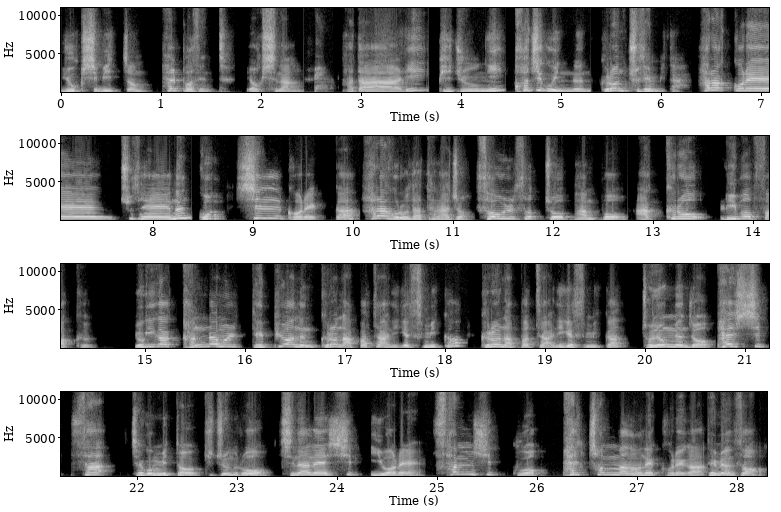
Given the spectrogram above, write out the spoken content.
62.8%. 역시나 다달이 비중이 커지고 있는 그런 추세입니다. 하락 거래 추세는 곧 실거래가 하락으로 나타나죠. 서울 서초 반포 아크로 리버파크 여기가 강남을 대표하는 그런 아파트 아니겠습니까? 그런 아파트 아니겠습니까? 전용 면적 84 제곱미터 기준으로 지난해 12월에 39억 8천만 원에 거래가 되면서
